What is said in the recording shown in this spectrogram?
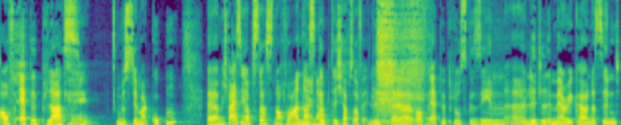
auf Apple Plus. Okay. Müsst ihr mal gucken. Ähm, ich weiß nicht, ob es das noch woanders gibt. Ich habe es auf, äh, auf Apple Plus gesehen. Äh, Little America. Das sind,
